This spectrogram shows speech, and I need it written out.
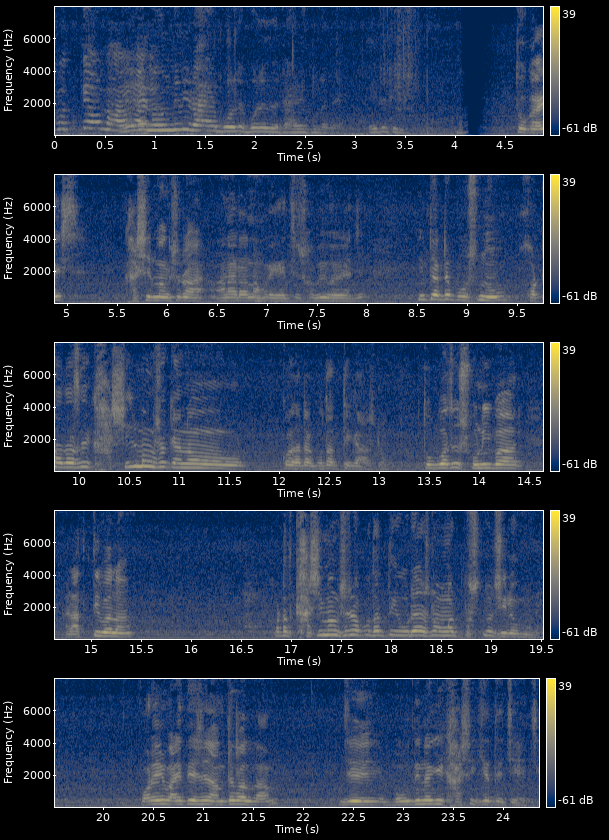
সত্যি আমার ভালো এটা নন্দিনী রায় বলে বলে দেয় ডাইরেক্ট বলে দেয়। এটা ঠিক। তো গাইস খাসির মাংসটা আনা টানা হয়ে গেছে সবই হয়ে গেছে। কিন্তু একটা প্রশ্ন হঠাৎ আজকে খাসির মাংস কেন কথাটা কোথার থেকে আসলো? তবু আজকে শনিবার রাত্রিবেলা হঠাৎ খাসি মাংসটা কোথার থেকে উড়ে আসলো আমার প্রশ্ন ছিল মনে। পরে আমি বাড়িতে এসে জানতে পারলাম যে বৌদি নাকি খাসি খেতে চেয়েছে।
